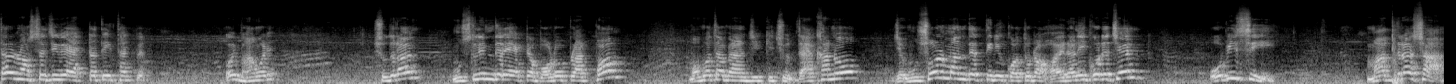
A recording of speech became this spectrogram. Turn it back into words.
তাহলে নওশাদ সিদ্দিকি একটাতেই থাকবেন। ওই ভাঙড়ে। সুতরাং মুসলিমদের একটা বড় প্ল্যাটফর্ম মমতা ব্যানার্জি কিছু দেখানো যে মুসলমানদের তিনি কতটা হয়রানি করেছেন ওবিসি মাদ্রাসা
